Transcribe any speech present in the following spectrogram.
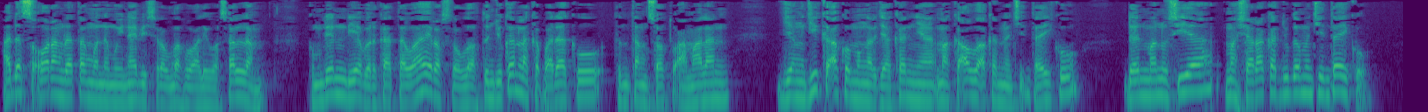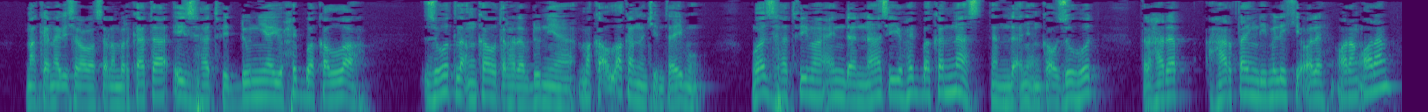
ada seorang datang menemui Nabi sallallahu alaihi wasallam. Kemudian dia berkata, "Wahai Rasulullah, tunjukkanlah kepadaku tentang suatu amalan yang jika aku mengerjakannya maka Allah akan mencintaiku dan manusia masyarakat juga mencintaiku. Maka Nabi sallallahu alaihi wasallam berkata, "Izhad fid dunya yuhibbukallah." Zuhudlah engkau terhadap dunia, maka Allah akan mencintaimu. Wazhad fima indan nasi yuhibbakan nas. Dan hendaknya engkau zuhud terhadap harta yang dimiliki oleh orang-orang,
